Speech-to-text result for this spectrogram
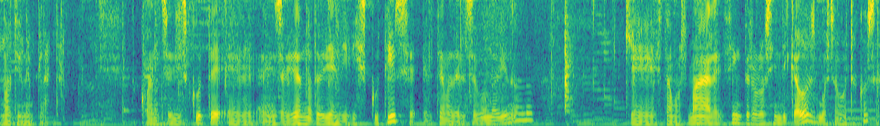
no tienen plata cuando se discute, en realidad no debería ni discutirse el tema del segundo aguinaldo, que estamos mal, en fin, pero los indicadores muestran otra cosa,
